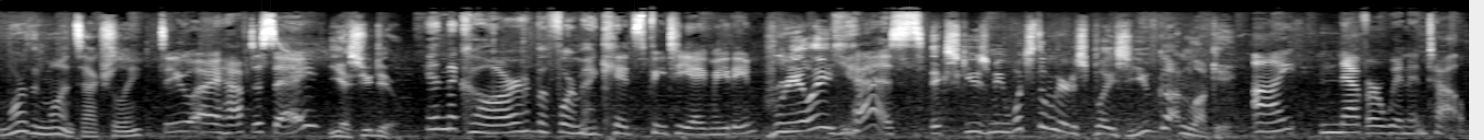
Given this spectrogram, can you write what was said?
More than once, actually. Do I have to say? Yes, you do. In the car before my kids' PTA meeting. Really? Yes. Excuse me, what's the weirdest place you've gotten lucky? I never win and tell.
